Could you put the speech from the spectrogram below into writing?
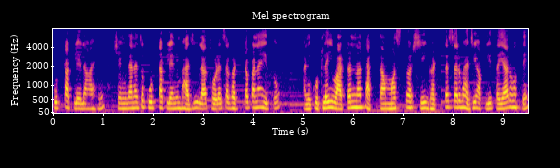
कूट टाकलेलं आहे. शेंगदाण्याचं कूट टाकल्याने भाजीला थोडासा घट्टपणा येतो आणि कुठलंही वाटण न टाकता मस्त अशी घट्टसर भाजी आपली तयार होते.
